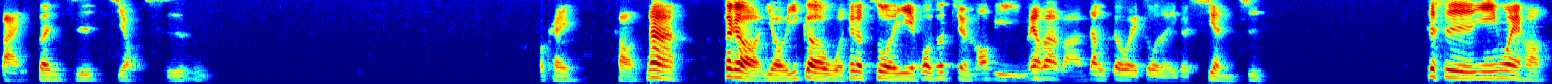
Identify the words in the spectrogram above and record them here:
百分之九十五？OK，好，那这个有一个我这个作业或者说卷毛笔没有办法让各位做的一个限制，这是因为哈。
